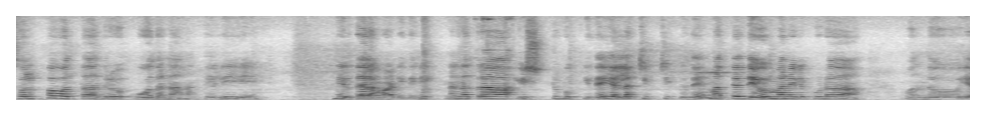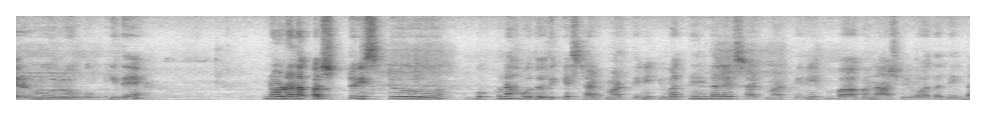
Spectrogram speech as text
ಸ್ವಲ್ಪ ಹೊತ್ತಾದರೂ ಓದೋಣ ಅಂತೇಳಿ ನಿರ್ಧಾರ ಮಾಡಿದ್ದೀನಿ. ನನ್ನ ಹತ್ರ ಇಷ್ಟು ಬುಕ್ ಇದೆ, ಎಲ್ಲ ಚಿಕ್ಕ ಚಿಕ್ಕದೆ. ಮತ್ತು ದೇವ್ರ ಮನೇಲಿ ಕೂಡ ಒಂದು ಎರಡು ಮೂರು ಬುಕ್ ಇದೆ. ನೋಡೋಣ ಫಸ್ಟ್ ಇಷ್ಟು ಬುಕ್ನ ಓದೋದಕ್ಕೆ ಸ್ಟಾರ್ಟ್ ಮಾಡ್ತೀನಿ. ಇವತ್ತಿಂದಲೇ ಸ್ಟಾರ್ಟ್ ಮಾಡ್ತೀನಿ ಬಾಬನ ಆಶೀರ್ವಾದದಿಂದ.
